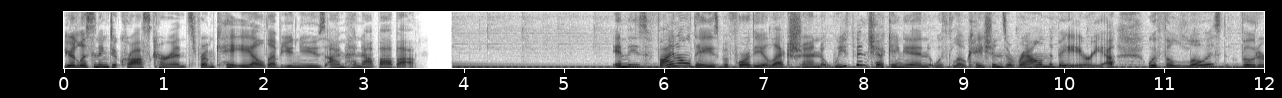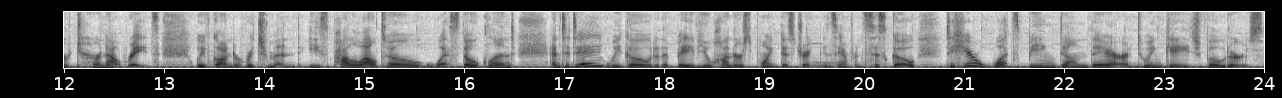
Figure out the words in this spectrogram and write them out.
You're listening to Cross Currents from KALW News. I'm Hana Baba. In these final days before the election, we've been checking in with locations around the Bay Area with the lowest voter turnout rates. We've gone to Richmond, East Palo Alto, West Oakland, and today we go to the Bayview Hunters Point District in San Francisco to hear what's being done there to engage voters.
